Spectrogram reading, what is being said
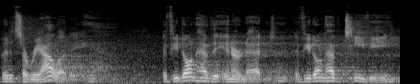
but it's a reality. If you don't have the internet, if you don't have TV,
